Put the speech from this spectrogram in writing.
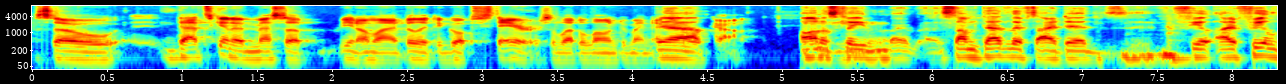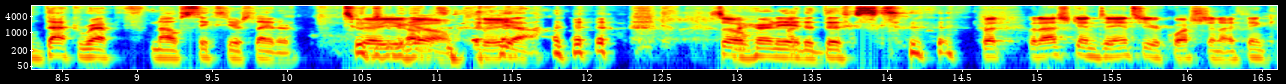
So that's going to mess up, you know, my ability to go upstairs, let alone do my next Yeah. workout. Honestly, Mhm. some deadlifts I did feel I feel that rep now six years later. To- There to you go. See? yeah, So, my herniated discs. but but Ashkan, to answer your question, I think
